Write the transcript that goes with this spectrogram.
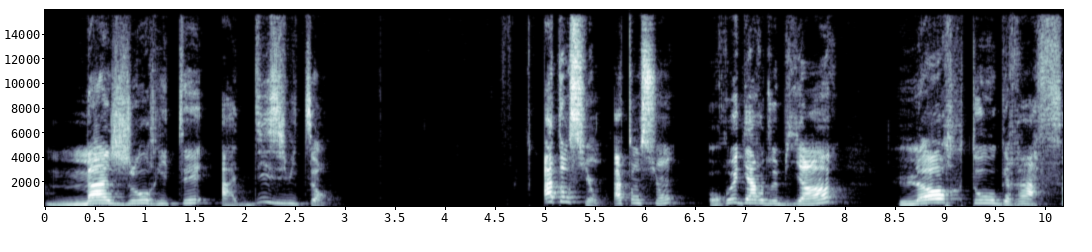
majorité à 18 ans. Attention, attention, regarde bien l'orthographe.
